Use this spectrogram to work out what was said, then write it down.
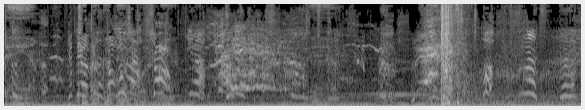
Damn. Get the Killed other! Don't lose her! Go! Damn.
